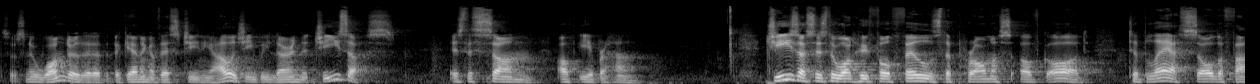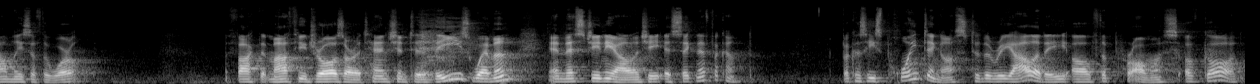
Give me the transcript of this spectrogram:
So it's no wonder that at the beginning of this genealogy we learn that Jesus is the son of Abraham. Jesus is the one who fulfills the promise of God to bless all the families of the world. The fact that Matthew draws our attention to these women in this genealogy is significant because he's pointing us to the reality of the promise of God.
